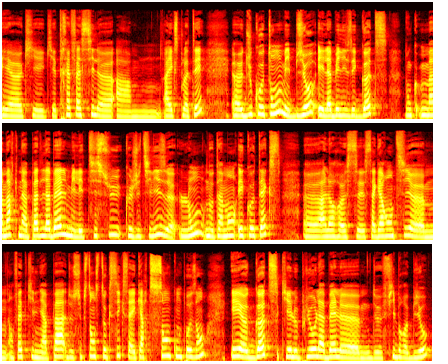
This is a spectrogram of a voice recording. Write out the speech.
et qui, est, qui, est, très facile à, à exploiter. du coton, mais bio et labellisé GOTS. Donc ma marque n'a pas de label, mais les tissus que j'utilise l'ont, notamment Ecotex, euh, alors, euh, ça garantit euh, en fait qu'il n'y a pas de substances toxiques, ça écarte 100 composants. Et GOTS, qui est le plus haut label de fibres bio.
